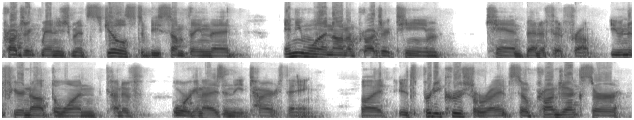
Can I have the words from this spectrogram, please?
project management skills to be something that anyone on a project team can benefit from, even if you're not the one kind of organizing the entire thing. But it's pretty crucial, right? So projects are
